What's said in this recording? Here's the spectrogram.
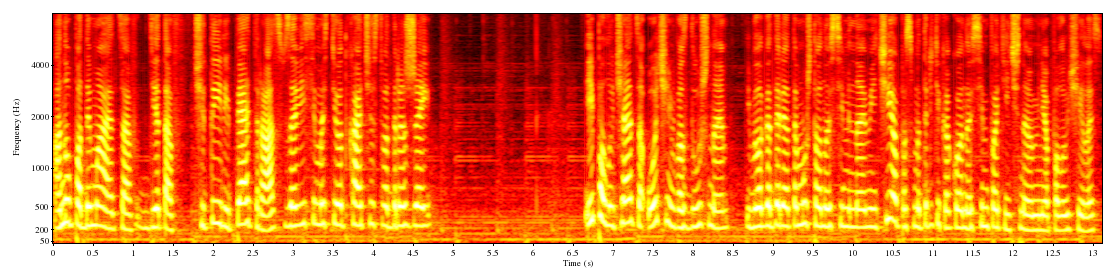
Оно поднимается где-то в 4-5 раз в зависимости от качества дрожжей. И получается очень воздушное. И благодаря тому, что оно с семенами чиа, посмотрите, какое оно симпатичное у меня получилось.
